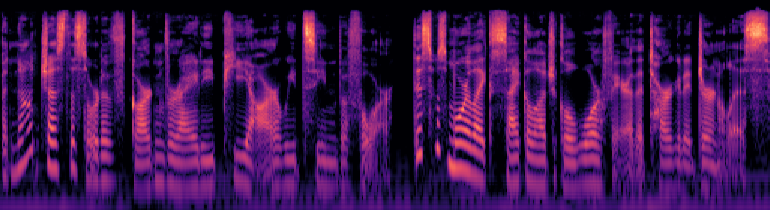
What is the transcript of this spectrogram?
but not just the sort of garden variety PR we'd seen before. This was more like psychological warfare that targeted journalists.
